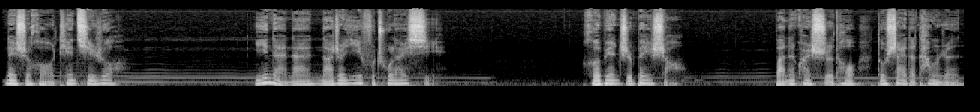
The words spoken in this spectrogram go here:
那时候天气热，姨奶奶拿着衣服出来洗，河边植被少，把那块石头都晒得烫人。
